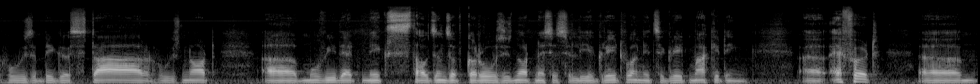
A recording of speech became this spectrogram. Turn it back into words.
who's a bigger star or who's not. A movie that makes thousands of crores is not necessarily a great one, it's a great marketing uh, effort. Um,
